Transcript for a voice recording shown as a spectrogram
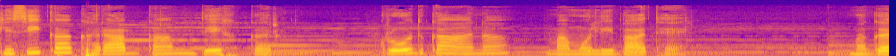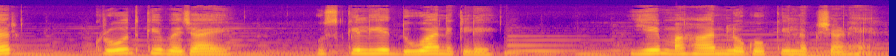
किसी का खराब काम देखकर क्रोध का आना मामूली बात है। मगर क्रोध के बजाय उसके लिए दुआ निकले। ये महान लोगों के लक्षण हैं।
